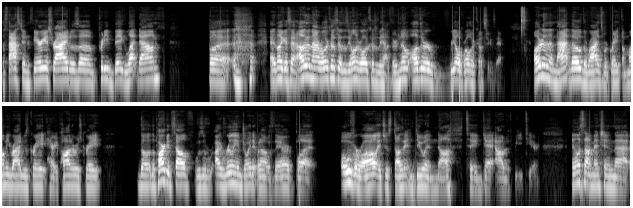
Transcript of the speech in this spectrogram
The Fast and Furious ride was a pretty big letdown. But, and like I said, other than that roller coaster, was the only roller coaster they have. There's no other real roller coasters there. Other than that, though, the rides were great. The Mummy ride was great. Harry Potter was great the the park itself was I really enjoyed it when I was there, but overall it just doesn't do enough to get out of B tier. And let's not mention that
